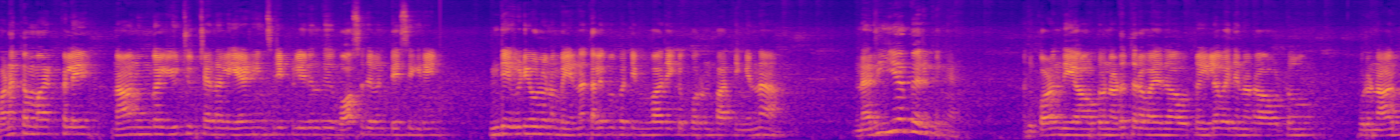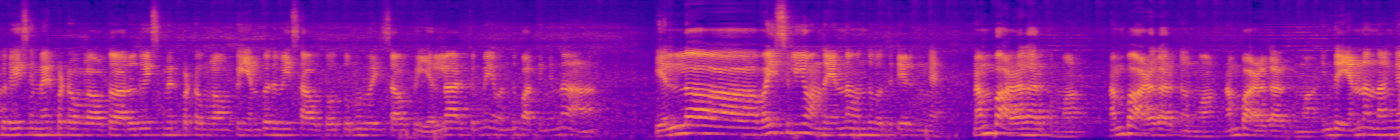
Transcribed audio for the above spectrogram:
வணக்கம் மக்களே நான் உங்கள் யூடியூப் சேனல் ஏழையின் சிரிப்பிலிருந்து வாசுதேவன் பேசுகிறேன். இந்த வீடியோவில் நம்ம என்ன தலைப்பு பற்றி விவாதிக்க போகிறோம்னு பார்த்தீங்கன்னா நிறைய பேருக்குங்க அது குழந்தையாகட்டும் நடுத்தர வயதாகட்டும் இள வயதினராகட்டும் ஒரு நாற்பது வயசு மேற்பட்டவங்களாகட்டும் அறுபது வயசு மேற்பட்டவங்களாகட்டும் எண்பது வயசாகட்டும் தொண்ணூறு வயசாகட்டும் எல்லாருக்குமே வந்து பார்த்திங்கன்னா எல்லா வயசுலேயும் அந்த எண்ணம் வந்து வந்துகிட்டே இருக்குங்க. நம்ம அழகாக இருக்கோமா? நம்ம அழகாக இருக்கோமா? நம்ம அழகாக இருக்குமா? இந்த எண்ணம் தாங்க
